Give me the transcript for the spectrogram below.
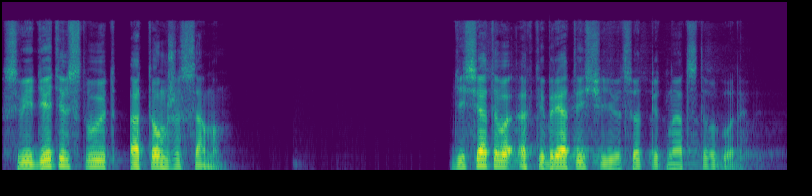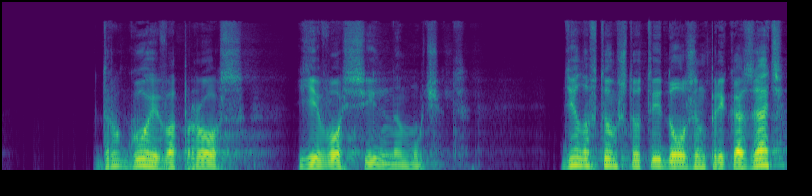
свидетельствуют о том же самом. 10 октября 1915 года. Другой вопрос его сильно мучит. Дело в том, что ты должен приказать,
